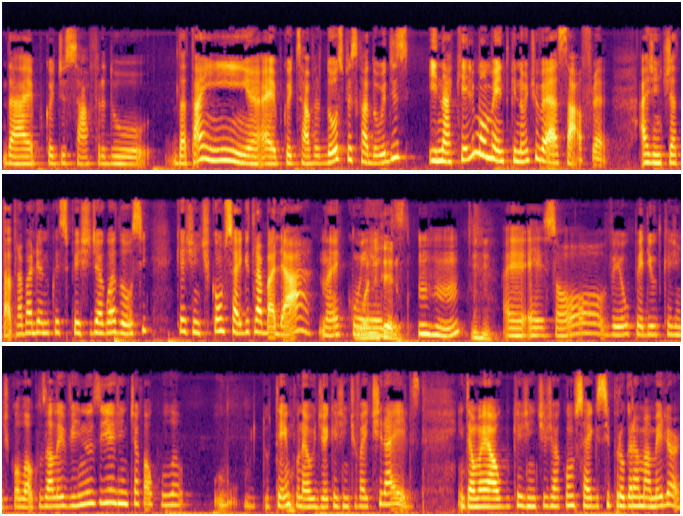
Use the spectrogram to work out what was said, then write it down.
da época de safra do, da tainha, a época de safra dos pescadores, e naquele momento que não tiver a safra, a gente já está trabalhando com esse peixe de água doce, que a gente consegue trabalhar, né, com O ano eles. inteiro. Uhum. É, é só ver o período que a gente coloca os alevinos e a gente já calcula o, o tempo, né? O dia que a gente vai tirar eles. Então é algo que a gente já consegue se programar melhor.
